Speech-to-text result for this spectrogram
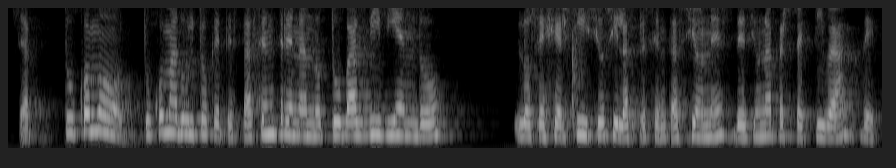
sea, tú como, tú como adulto que te estás entrenando, tú vas viviendo los ejercicios y las presentaciones desde una perspectiva de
